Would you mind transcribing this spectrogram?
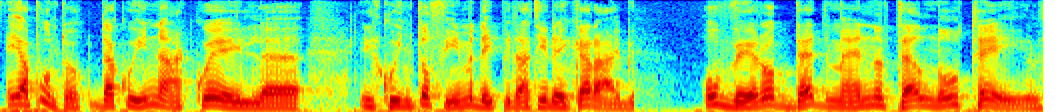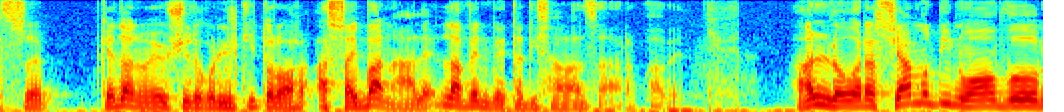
E appunto da qui nacque il, il quinto film dei Pirati dei Caraibi, ovvero Dead Men Tell No Tales, che da noi è uscito con il titolo assai banale La vendetta di Salazar. Vabbè. Allora, siamo di nuovo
